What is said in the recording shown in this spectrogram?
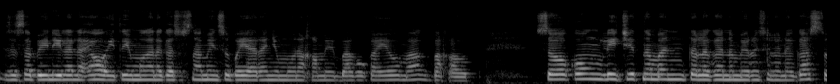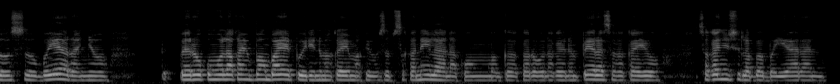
sasabihin nila na, oh, ito yung mga nagastos namin, so bayaran nyo muna kami bago kayo mag-back out. So, kung legit naman talaga na meron sila nagastos, so bayaran nyo. Pero kung wala kayong pangbayad, pwede naman kayo makiusap sa kanila na kung magkakaroon na kayo ng pera, saka kayo, sa kanyo sila babayaran.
